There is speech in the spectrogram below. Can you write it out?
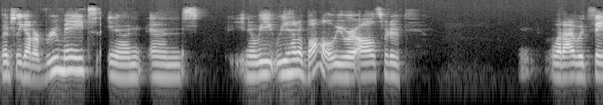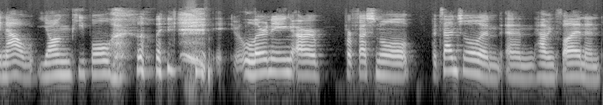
eventually got a roommate, you know, and, and you know, we, we had a ball. We were all sort of what I would say now, young people like, learning our professional potential and and having fun and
